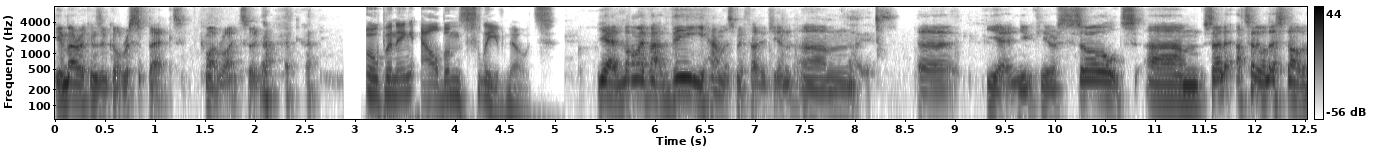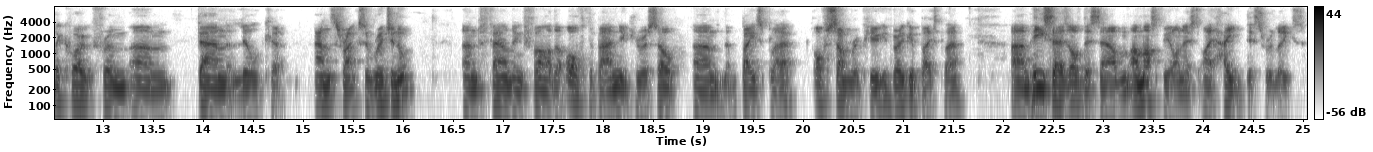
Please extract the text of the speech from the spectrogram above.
the Americans have got respect. Quite right too. Opening album sleeve notes. Yeah, live at the Hammersmith Odeon. Um, nice. Uh, yeah, nuclear assault. Um, so I'll tell you what, let's start with a quote from um, Dan Lilker, Anthrax original and founding father of the band Nuclear Assault, um, bass player of some repute, very good bass player. Um, he says of this album, I must be honest, I hate this release.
